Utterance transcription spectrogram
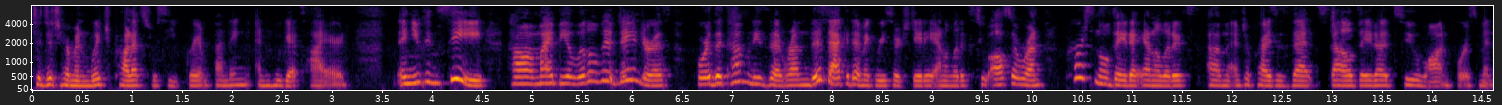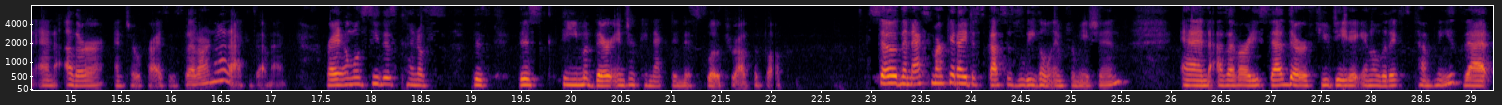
to determine which products receive grant funding and who gets hired. And you can see how it might be a little bit dangerous for the companies that run this academic research data analytics to also run personal data analytics um, enterprises that sell data to law enforcement and other enterprises that are not academic, right? And we'll see this kind of this this theme of their interconnectedness flow throughout the book. So the next market I discuss is legal information. And as I've already said, there are a few data analytics companies that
